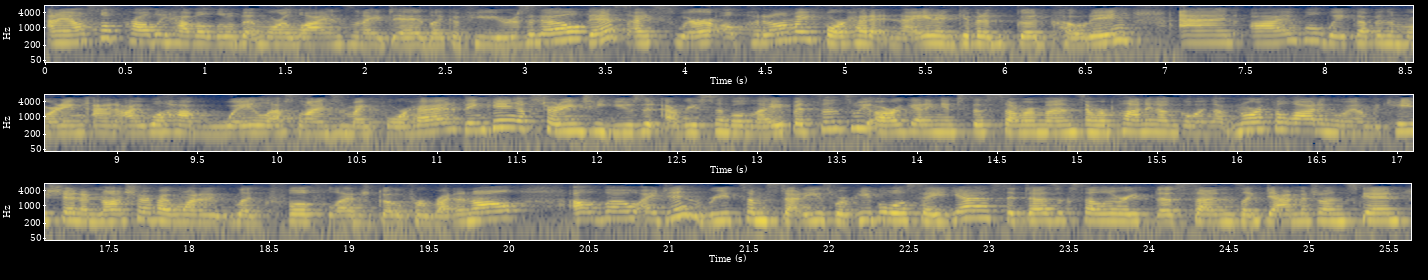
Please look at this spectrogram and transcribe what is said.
And I also probably have a little bit more lines than I did like a few years ago. This, I swear, I'll put it on my forehead at night and give it a good coating and I will wake up in the morning and I will have way less lines in my forehead. Thinking of starting to use it every single night, but since we are getting into the summer months and we're planning on going up north a lot and going on vacation, I'm not sure if I want to like full-fledged go for retinol. Although I did read some studies where people will say, yes, it does accelerate the sun's like damage on skin,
